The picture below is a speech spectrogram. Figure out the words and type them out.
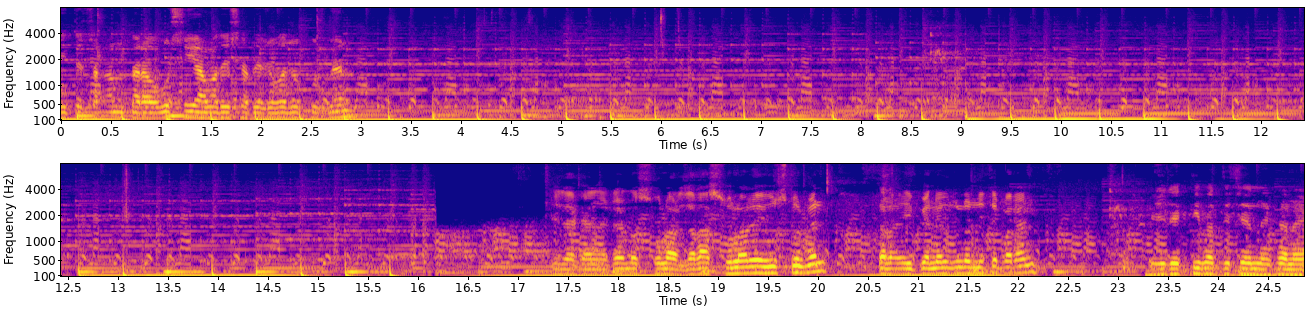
নিতে চান, তারা অবশ্যই আমাদের সাথে যোগাযোগ করবেন। দেখেন এটা হলো সোলার। যারা সোলারে ইউজ করবেন, তারা এই প্যানেলগুলো নিতে পারেন। এই যে দেখতেই পাচ্ছেন, এখানে,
